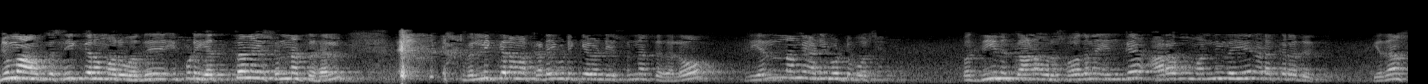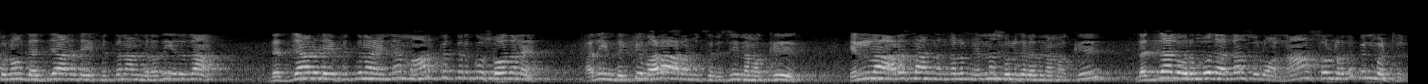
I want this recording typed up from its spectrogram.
ஜும்மாவுக்கு சீக்கிரம் வருவது இப்படி எத்தனை சுண்ணத்துகள் வெள்ளிக்கிழமை கடைபிடிக்க வேண்டிய சுண்ணத்துகளோ இது எல்லாமே அடிபட்டு போச்சு. இப்போ தீனுக்கான ஒரு சோதனை எங்க? அரபு மண்ணிலேயே நடக்கிறது. இதுதான் சொல்லுவோம் தஜ்ஜாலுடைய ஃபித்தனாங்கிறது இதுதான். தஜ்ஜாலுடைய ஃபித்னா என்ன? மார்க்கத்திற்கும் சோதனை. அது இன்றைக்கு வர ஆரம்பிச்சிருச்சு நமக்கு. எல்லா அரசாங்கங்களும் என்ன சொல்கிறது நமக்கு? தஜ்ஜால் வரும்போது அதான் சொல்லுவான். நான் சொல்றதை பின்பற்று.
